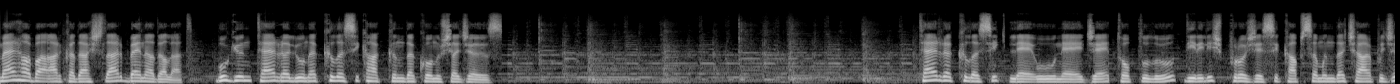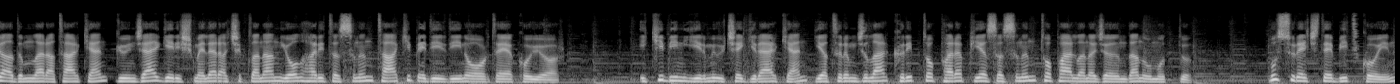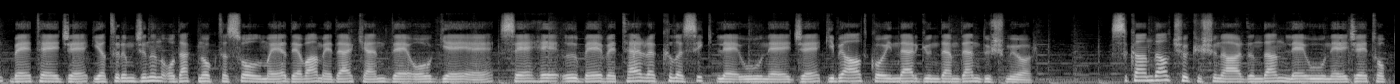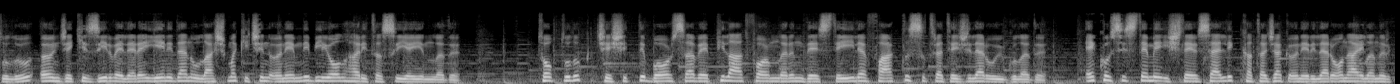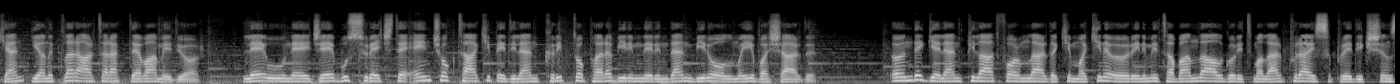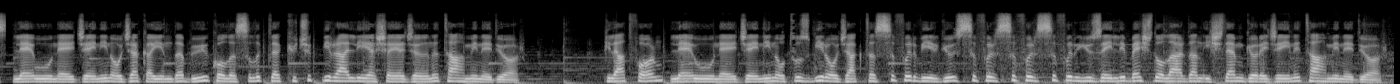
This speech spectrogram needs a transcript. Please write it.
Merhaba arkadaşlar ben Adalat. Bugün Terra Luna Classic hakkında konuşacağız. Terra Classic LUNC topluluğu, diriliş projesi kapsamında çarpıcı adımlar atarken, güncel gelişmeler açıklanan yol haritasının takip edildiğini ortaya koyuyor. 2023'e girerken, yatırımcılar kripto para piyasasının toparlanacağından umutlu. Bu süreçte Bitcoin, BTC, yatırımcının odak noktası olmaya devam ederken DOGE, SHIB ve Terra Classic, LUNC gibi altcoin'ler gündemden düşmüyor. Skandal çöküşün ardından LUNC topluluğu, önceki zirvelere yeniden ulaşmak için önemli bir yol haritası yayınladı. Topluluk, çeşitli borsa ve platformların desteğiyle farklı stratejiler uyguladı. Ekosisteme işlevsellik katacak öneriler onaylanırken, yanıklar artarak devam ediyor. LUNC bu süreçte en çok takip edilen kripto para birimlerinden biri olmayı başardı. Önde gelen platformlardaki makine öğrenimi tabanlı algoritmalar Price Predictions, LUNC'nin Ocak ayında büyük olasılıkla küçük bir rally yaşayacağını tahmin ediyor. Platform, LUNC'nin 31 Ocak'ta 0,000155 dolardan işlem göreceğini tahmin ediyor.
